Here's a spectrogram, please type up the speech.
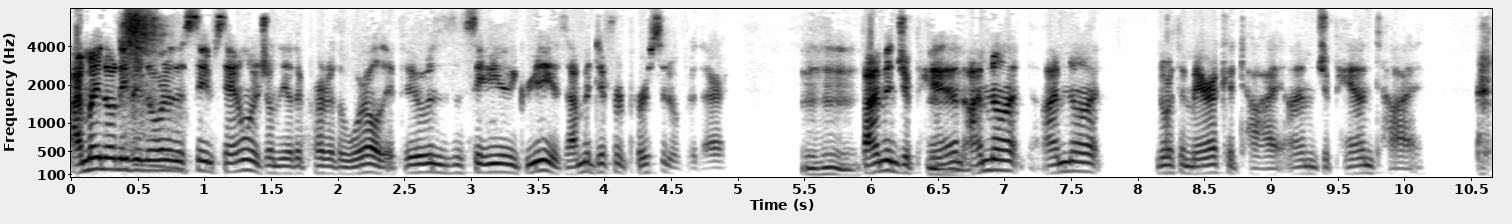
I might not even order the same sandwich on the other part of the world if it was the same ingredients. I'm a different person over there. hmm If I'm in Japan, Mhm. I'm not I'm not North America Ty. I'm Japan Ty.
